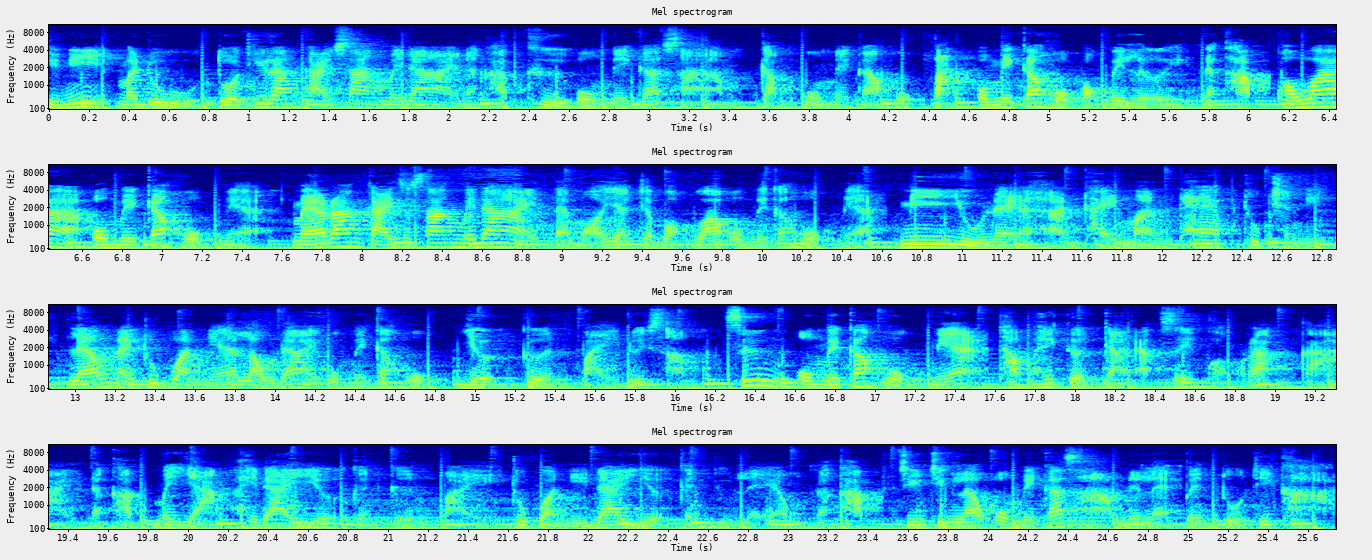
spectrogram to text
ทีนี้มาดูตัวที่ร่างกายสร้างไม่ได้นะครับคือโอเมก้า3กับโอเมก้า6ตัดโอเมก้า6ออกไปเลยนะครับเพราะว่าโอเมก้า6เนี่ยแม้ร่างกายจะสร้างไม่ได้ แต่หมออยากจะบอกว่าโอเมก้า6เนี่ยมีอยู่ในอาหารไขมันแทบทุกชนิด แล้วในทุกวันนี้เราได้โอเมก้า6เยอะเกินไปด้วยซ้ำซึ่งโอเมก้า6เนี่ยทำให้เกิดการอักเสบของร่างกายนะครับไม่อยากให้ได้เยอะเกินเกินไป ทุกวันนี้ได้เยอะกันอยู่แล้วนะครับ จริง ๆ แล้วโอเมก้า3นี่แหละเป็นตัวที่ขาด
